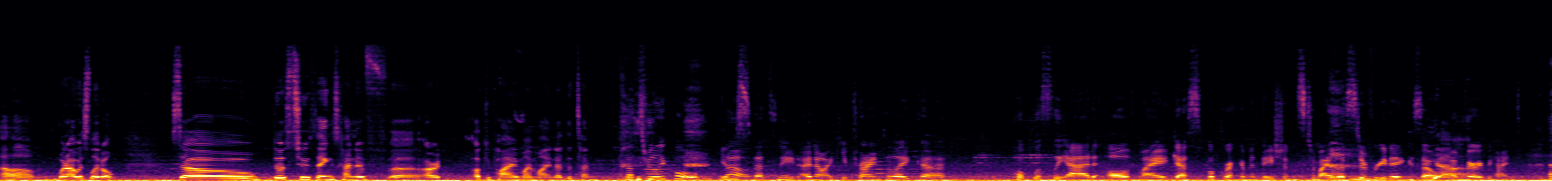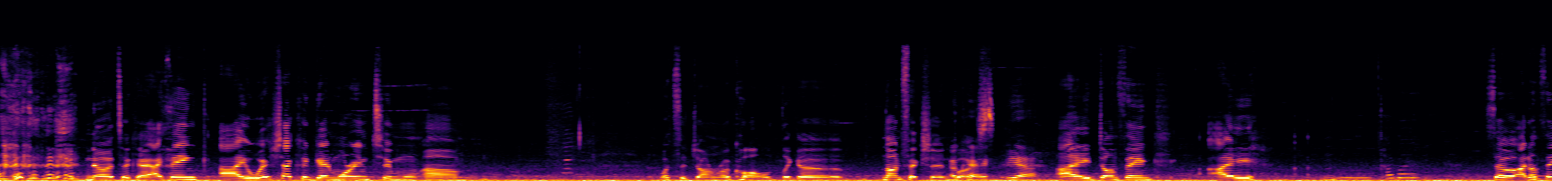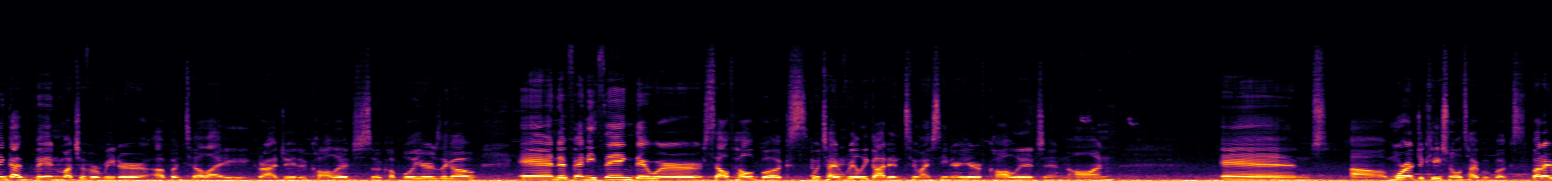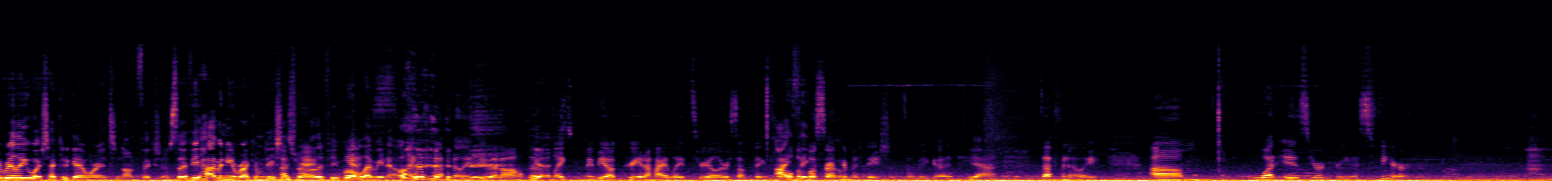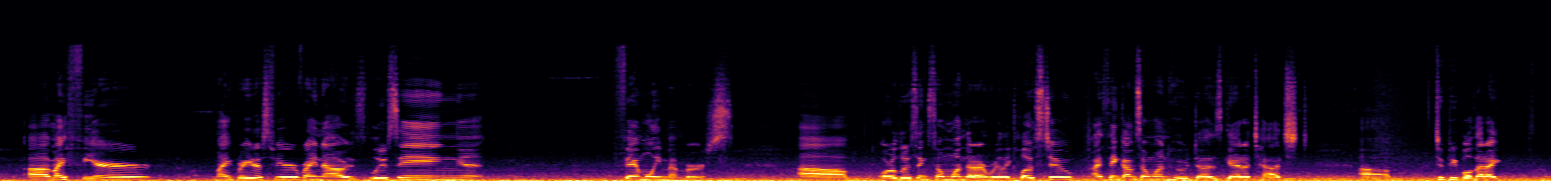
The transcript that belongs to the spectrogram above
um, when I was little. So those two things kind of uh, are occupying my mind at the time. That's really cool. Yes. No, that's neat. I know. I keep trying to like uh, hopelessly add all of my guest book recommendations to my list of reading, so Yeah. I'm very behind. no, it's okay. I think I wish I could get more into um, what's the genre called? Like a nonfiction Okay. books. Yeah. I don't think I mm, have I. So I don't think I've been much of a reader up until I graduated college, so a couple of years ago. And if anything, they were self-help books, which I really got into my senior year of college and on, and uh, more educational type of books. But I really wish I could get more into nonfiction. So if you have any recommendations from other people, Yes. let me know. I can definitely do that. I'll have to Yes. like maybe I'll create a highlights reel or something for I all the book so. recommendations. That'd be good. Yeah, definitely. Um, what is your greatest fear? Uh, my fear, my greatest fear right now is losing family members um, or losing someone that I'm really close to. I think I'm someone who does get attached um, to people that I,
